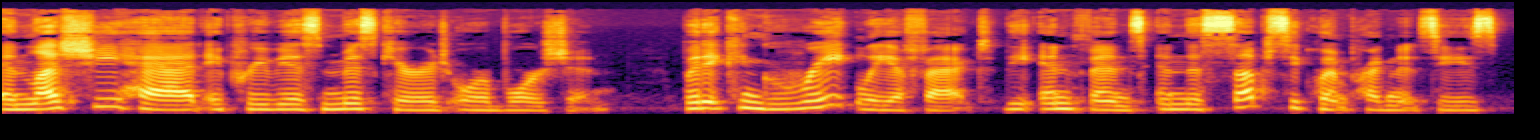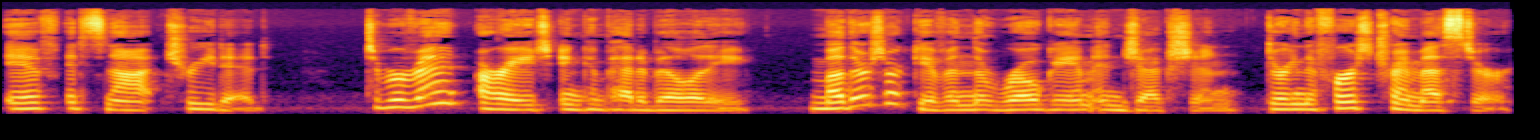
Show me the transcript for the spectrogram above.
unless she had a previous miscarriage or abortion, but it can greatly affect the infants in the subsequent pregnancies if it's not treated. To prevent Rh incompatibility, mothers are given the RhoGAM injection during the first trimester,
